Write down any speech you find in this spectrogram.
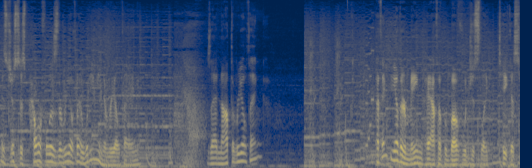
It's just as powerful as the real thing. What do you mean the real thing? Is that not the real thing? I think the other main path up above would just, like, take us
